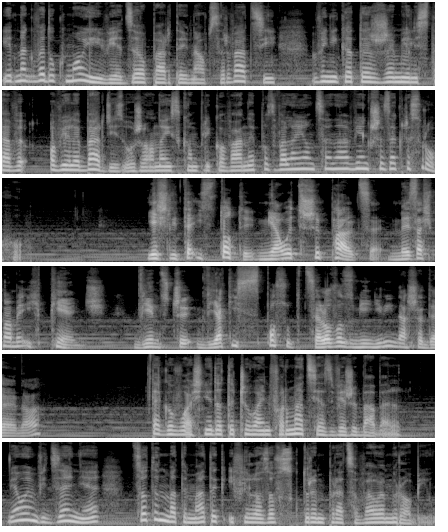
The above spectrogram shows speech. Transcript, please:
Jednak według mojej wiedzy opartej na obserwacji wynika też, że mieli stawy o wiele bardziej złożone i skomplikowane, pozwalające na większy zakres ruchu. Jeśli te istoty miały trzy palce, my zaś mamy ich pięć, więc czy w jakiś sposób celowo zmienili nasze DNA? Tego właśnie dotyczyła informacja z wieży Babel. Miałem widzenie, co ten matematyk i filozof, z którym pracowałem, robił.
